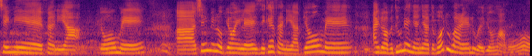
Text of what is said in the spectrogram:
ရှိမ့်မင်းရဲ့ fan တွေက ပြောမယ်အာရှင်းမင်းလို့ပြောရင်လည်းဇေကက်ဖန်တွေကပြောမယ်အဲ့တော့ဘသူနဲ့ညာညာသဘောတူပါတယ်လို့ပဲပြောမှာပေါ့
